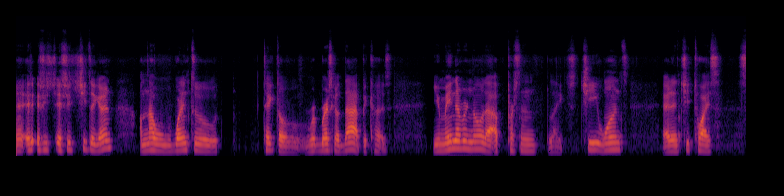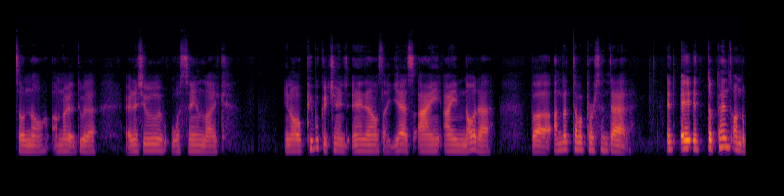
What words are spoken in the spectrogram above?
if she, if she cheats again, I'm not willing to take the risk of that because you may never know that a person like cheat once and then cheat twice. So no, I'm not gonna do that. And then she was saying like, you know, people could change, and I was like, yes, I I know that, but I'm the type of person that it, it, it depends on the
